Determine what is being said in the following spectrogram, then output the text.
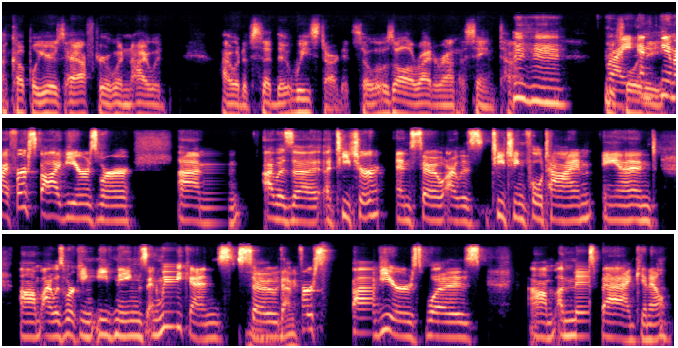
a couple years after when I would I would have said that we started. So it was all right around the same time. Mm-hmm. Right. And the, you know, my first five years were um, I was a, a, teacher. And so I was teaching full time and um, I was working evenings and weekends. So mm-hmm. that first five years was um, a mixed bag, you know?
